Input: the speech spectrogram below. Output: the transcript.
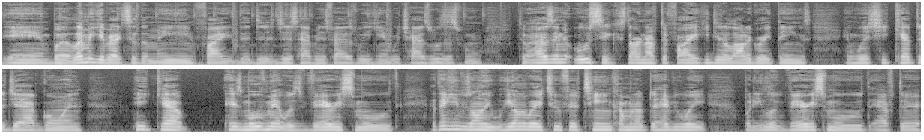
And but let me get back to the main fight that just happened this past weekend, which has Witherspoon. So Alexander Usyk starting off the fight, he did a lot of great things in which he kept the jab going. He kept his movement was very smooth. I think he was only he only weighed 215 coming up to heavyweight, but he looked very smooth after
